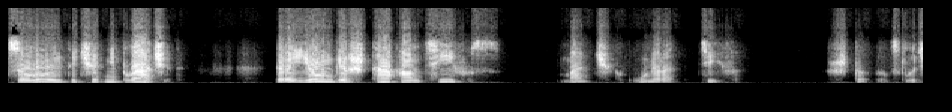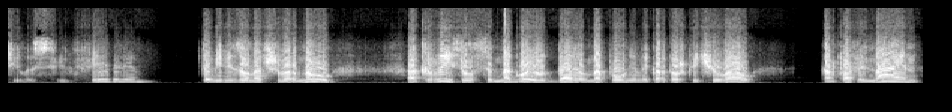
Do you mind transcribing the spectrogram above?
Целует и чуть не плачет. Der штаб ан тифус. Мальчик умер от тифа. Что тут случилось с фельдфебелем? Комбинезон отшвырнул, окрысился, ногой ударил наполненный картошкой чувал. Картофель найн,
